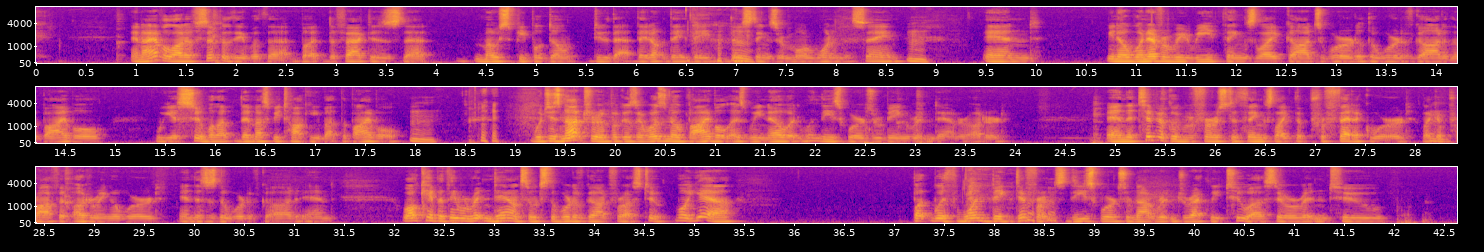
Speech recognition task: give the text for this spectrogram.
And I have a lot of sympathy with that. But the fact is that most people don't do that. They don't. They they those things are more one and the same. Mm. And you know, whenever we read things like God's Word or the Word of God in the Bible, we assume well that they must be talking about the Bible Mm. which is not true because there was no Bible as we know it when these words were being written down or uttered. And it typically refers to things like the prophetic word, like a prophet uttering a word, and this is the word of God. And, well, okay, but they were written down, so it's the word of God for us too. Well, yeah, but with one big difference these words were not written directly to us, they were written to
